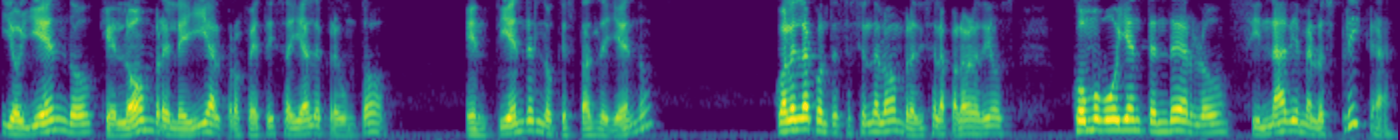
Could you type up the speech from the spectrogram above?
y oyendo que el hombre leía al profeta Isaías le preguntó, ¿entiendes lo que estás leyendo? ¿Cuál es la contestación del hombre? Dice la palabra de Dios. ¿Cómo voy a entenderlo si nadie me lo explica?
